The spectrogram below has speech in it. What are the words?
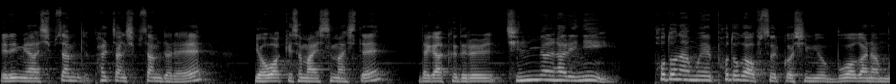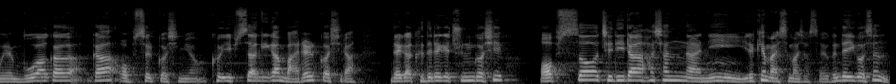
예레미야 13, 8장 13절에 여호와께서 말씀하시되 내가 그들을 진멸하리니 포도나무에 포도가 없을 것이며 무화과 나무에 무화과가 없을 것이며 그 잎사귀가 마를 것이라 내가 그들에게 준 것이 없어지리라 하셨나니 이렇게 말씀하셨어요. 근데 이것은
